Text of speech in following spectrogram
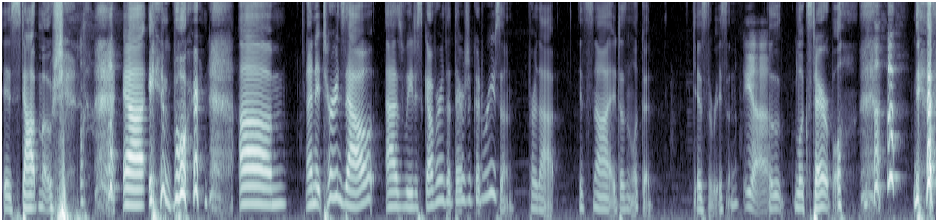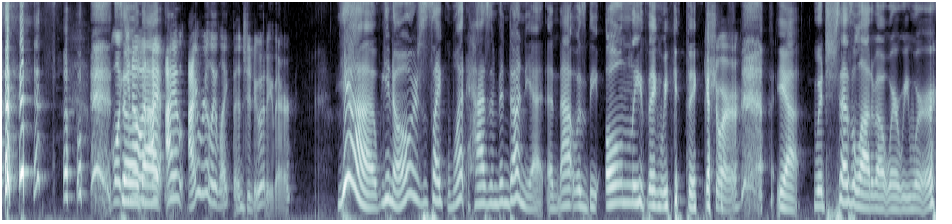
is stop motion uh, in porn. Um, and it turns out, as we discovered, that there's a good reason for that. It's not, it doesn't look good, is the reason. Yeah. It looks terrible. Well, so you know what? that- I, I I really like the ingenuity there. yeah, you know, it's just like, what hasn't been done yet? And that was the only thing we could think of. Sure. Yeah, which says a lot about where we were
